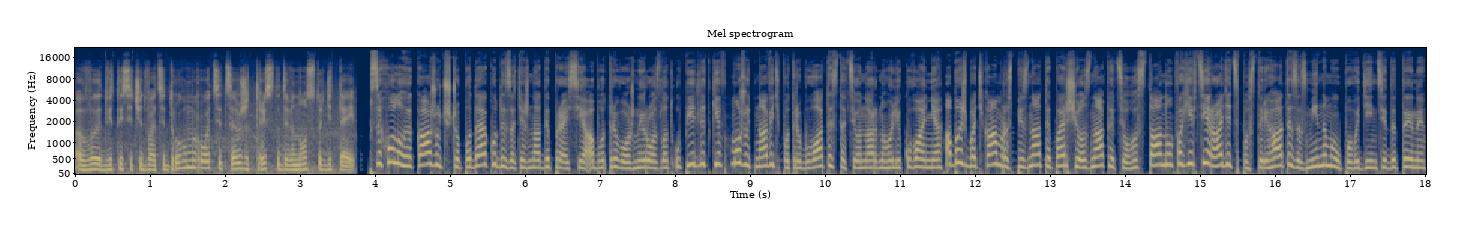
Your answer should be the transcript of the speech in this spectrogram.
В 2022 році це вже 390 дітей. Психологи кажуть, що подекуди затяжна депресія або тривожний розлад у підлітків можуть навіть потребувати стаціонарного лікування. Аби ж батькам розпізнати перші ознаки цього стану, фахівці радять спостерігати за змінами у поведінці дитини.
